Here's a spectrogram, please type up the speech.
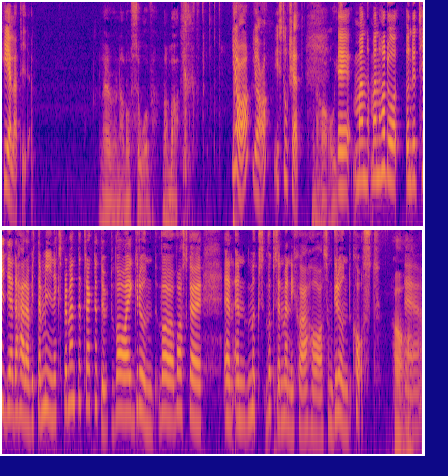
hela tiden. Även när de sov. De bara... Ja, ja, i stort sett. Jaha, oj. Eh, man, man har då under tidigare det här vitaminexperimentet räknat ut vad är grund, vad, vad ska en, en vuxen människa ha som grundkost. Eh,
